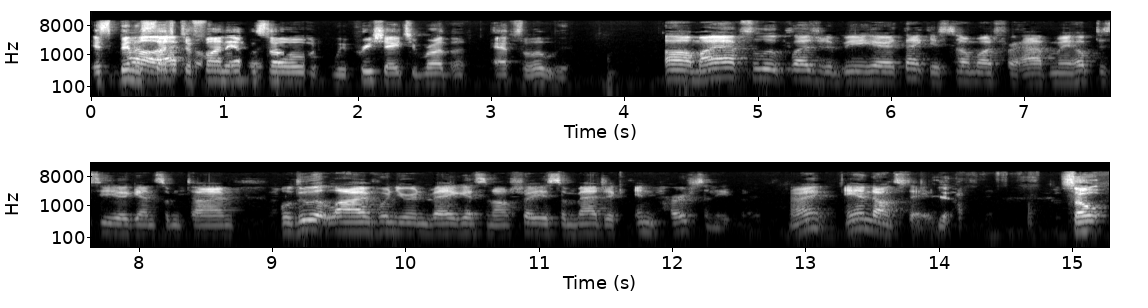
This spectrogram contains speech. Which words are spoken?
It's been a, oh, such absolutely. a fun episode. We appreciate you, brother. Absolutely. Oh, my absolute pleasure to be here. Thank you so much for having me. Hope to see you again sometime. We'll do it live when you're in Vegas, and I'll show you some magic in person, even. All right, and on stage. Yeah. So,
